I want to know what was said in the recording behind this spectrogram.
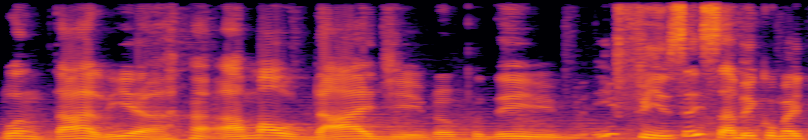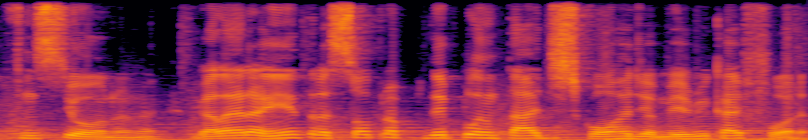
plantar ali a, a maldade, para poder, enfim, vocês sabem como é que funciona, né? A galera entra só para poder plantar a discórdia mesmo e cai fora.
